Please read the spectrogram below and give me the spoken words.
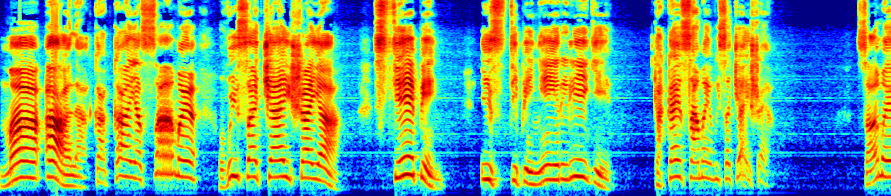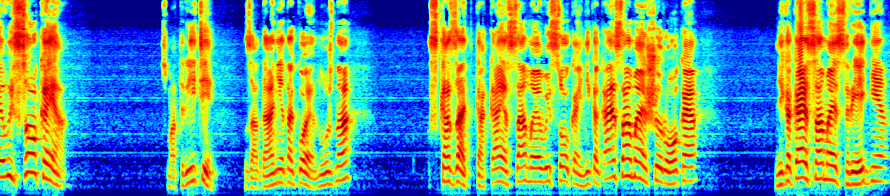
Ма а'ля – какая самая высочайшая степень из степеней религии? Какая самая высочайшая? самая высокая. Смотрите, задание такое. Нужно сказать, какая самая высокая, не какая самая широкая, не какая самая средняя,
